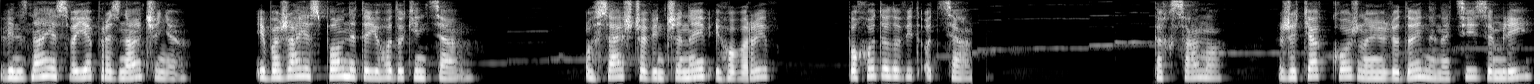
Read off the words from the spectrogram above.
Він знає своє призначення і бажає сповнити його до кінця. Усе, що він чинив і говорив, походило від Отця. Так само життя кожної людини на цій землі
